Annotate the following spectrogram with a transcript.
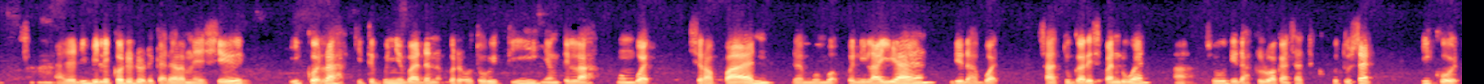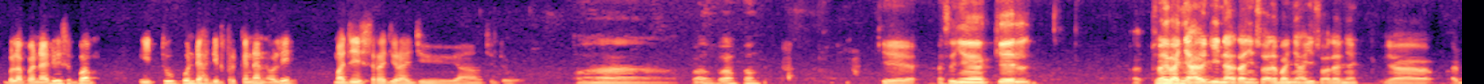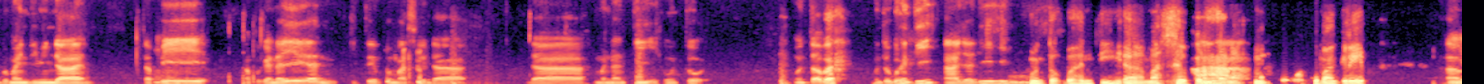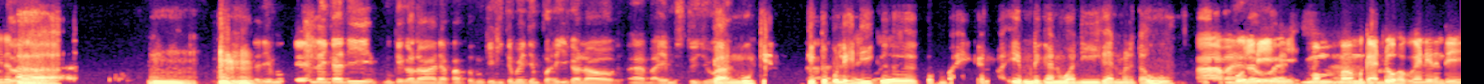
Ah, jadi bila kau duduk dekat dalam Malaysia ikutlah kita punya badan berautoriti yang telah membuat serapan dan membuat penilaian dia dah buat satu garis panduan ah so dia dah keluarkan satu keputusan ikut belapan nada sebab itu pun dah diperkenan oleh majlis raja-raja ah macam tu Ah, faham, faham, faham. Okay, rasanya Kel sebenarnya banyak lagi nak tanya soalan, banyak lagi soalan yang yang bermain di minda kan. Tapi apa kan daya kan, kita pun masa dah dah menanti untuk untuk apa? Untuk berhenti. Ah jadi Untuk berhenti, uh, masa pun Ah. dah nak masuk waktu maghrib. ah, betul. Uh, hmm. Jadi mungkin lain kali mungkin kalau ada apa-apa mungkin kita boleh jemput lagi kalau uh, Mbak Im setuju Kan mungkin kita Ah, boleh ni ke combine Pak Im dengan Wani kan mana tahu. Ah, mana tahu kan. boleh Mem- mem- bergaduh aku dengan dia nanti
